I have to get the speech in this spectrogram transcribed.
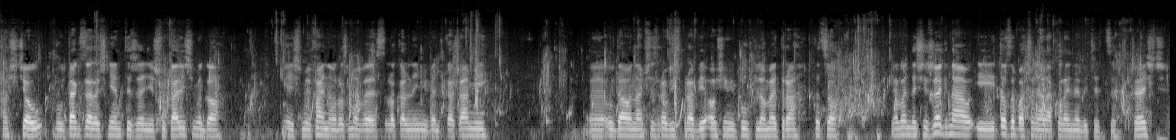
Kościół był tak zarośnięty, że nie szukaliśmy go. Mieliśmy fajną rozmowę z lokalnymi wędkarzami. E, Udało nam się zrobić prawie 8,5 km. To co, ja będę się żegnał i do zobaczenia na kolejnej wycieczce. Cześć!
